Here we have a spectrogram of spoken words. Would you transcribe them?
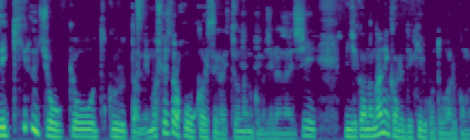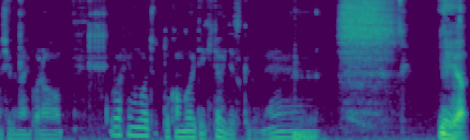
できる状況を作るため、もしかしたら法改正が必要なのかもしれないし、身近な何かでできることがあるかもしれないから、ここら辺はちょっと考えていきたいですけどね。いやいや、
